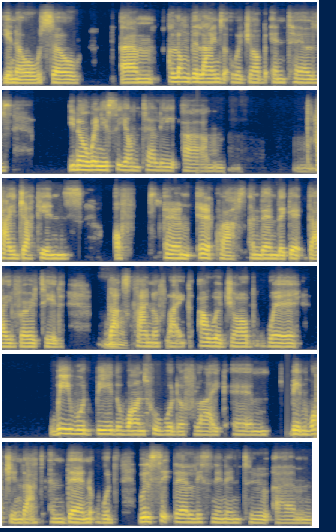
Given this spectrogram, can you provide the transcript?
you know. So um, along the lines that our job entails, you know, when you see on telly um, hijackings of um, aircrafts and then they get diverted, mm. that's kind of like our job where we would be the ones who would have like um, been watching that and then would we'll sit there listening into um,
